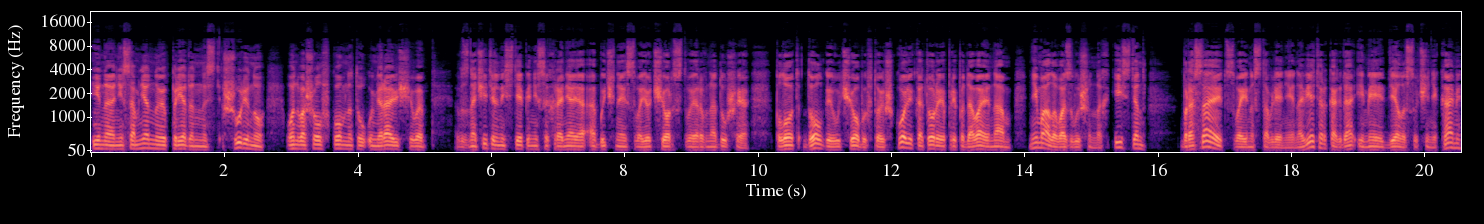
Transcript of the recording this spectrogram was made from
и на несомненную преданность Шурину, он вошел в комнату умирающего, в значительной степени сохраняя обычное свое черствое равнодушие, плод долгой учебы в той школе, которая, преподавая нам немало возвышенных истин, бросает свои наставления на ветер, когда имеет дело с учениками,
